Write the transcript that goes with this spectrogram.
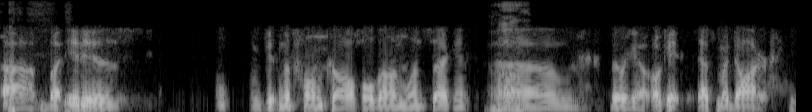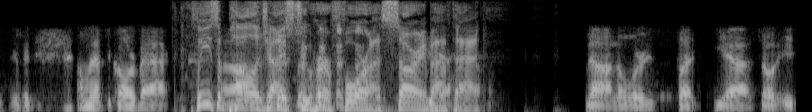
Uh, but it is. oh, I'm getting a phone call. Hold on one second. Oh. Um, there we go. Okay, that's my daughter. I'm gonna have to call her back. Please apologize to her for us. Sorry about that. No, no worries. But yeah, so it.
